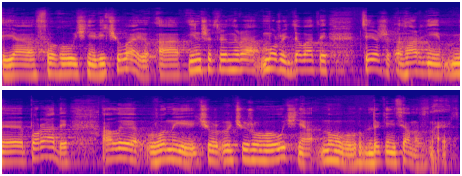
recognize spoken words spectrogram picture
Я свого учня відчуваю, а інші тренера можуть давати теж гарні е, поради, але вони чужого учня ну до кінця не знають.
